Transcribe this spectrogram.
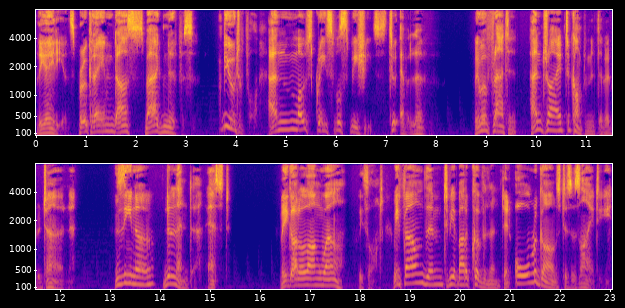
the aliens proclaimed us magnificent, beautiful, and most graceful species to ever live. We were flattered and tried to compliment them in return. Xeno delenda est. We got along well, we thought. We found them to be about equivalent in all regards to society,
